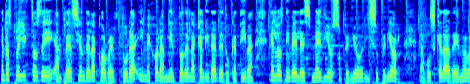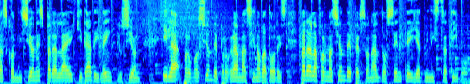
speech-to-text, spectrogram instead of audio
en los proyectos de ampliación de la cobertura y mejoramiento de la calidad educativa en los niveles medio, superior y superior, la búsqueda de nuevas condiciones para la equidad y la inclusión, y la promoción de programas innovadores para la formación de personal docente y administrativo.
